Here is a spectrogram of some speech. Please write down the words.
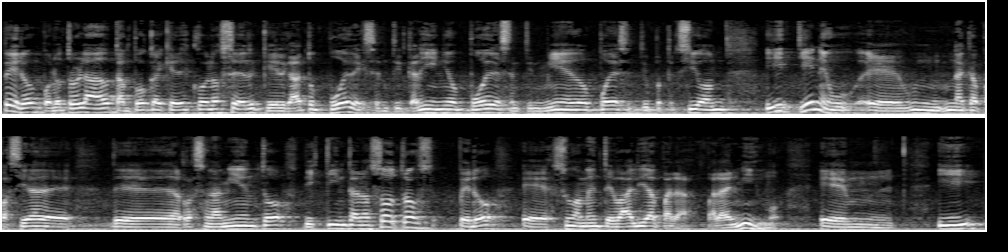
pero por otro lado tampoco hay que desconocer que el gato puede sentir cariño, puede sentir miedo, puede sentir protección y tiene eh, una capacidad de, razonamiento distinta a nosotros, pero eh, sumamente válida para, para él mismo. Em, y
